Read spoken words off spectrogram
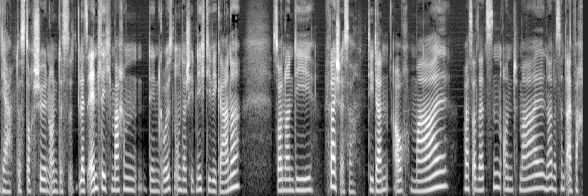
ja, das ist doch schön. Und das letztendlich machen den größten Unterschied nicht die Veganer, sondern die Fleischesser, die dann auch mal was ersetzen und mal, ne, das sind einfach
